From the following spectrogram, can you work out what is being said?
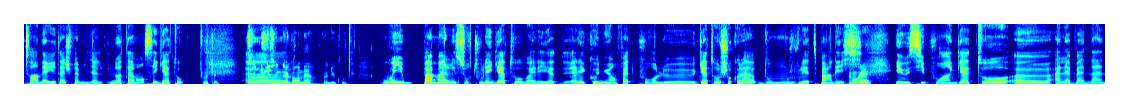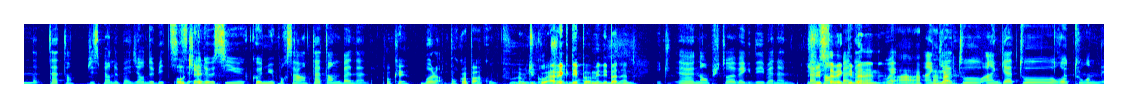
c'est un héritage familial, notamment ses gâteaux. C'est une cuisine de grand-mère, quoi, du coup. Oui, pas mal, surtout les gâteaux. elle est connue en fait pour le gâteau au chocolat dont je voulais te parler Ouais. et aussi pour un gâteau euh, à la banane tatin. J'espère ne pas dire de bêtises. Elle est aussi connue pour ça, un tatin de banane. Ok. Voilà. Pourquoi pas Donc du coup, avec des pommes et des bananes. Euh, non, plutôt avec des bananes. Juste de avec des banane, bananes Ouais. Ah, un pas mal. gâteau, un gâteau retourné.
